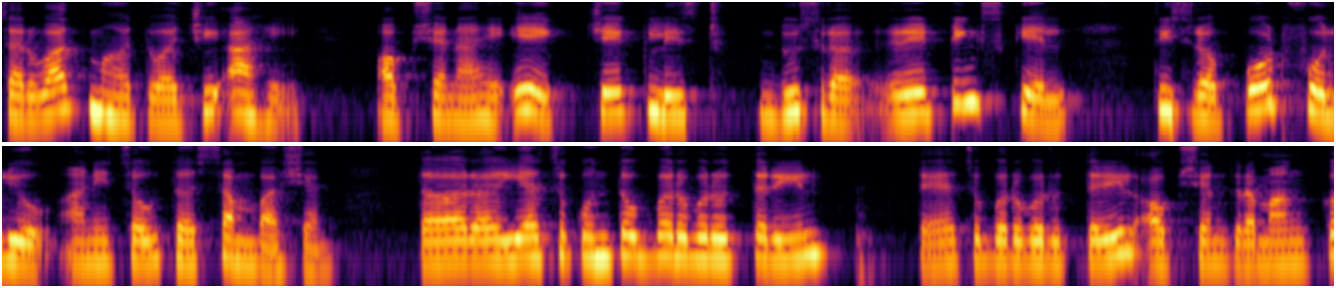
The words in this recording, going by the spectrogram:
सर्वात महत्त्वाची आहे? ऑप्शन आहे एक चेकलिस्ट दुसरं रेटिंग स्केल तिसरं पोर्टफोलिओ आणि चौथं संभाषण. तर याचं कोणतं बरोबर उत्तर येईल? तर याचं बरोबर उत्तर येईल ऑप्शन क्रमांक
